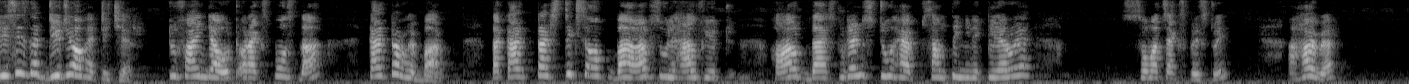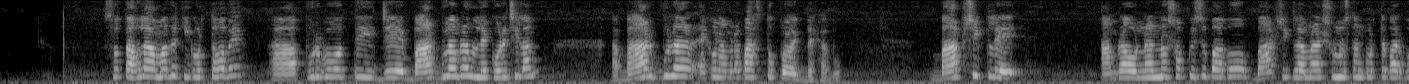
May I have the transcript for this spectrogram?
this is the duty of a teacher to find out or expose the character of a verb. The characteristics of verbs will help you to help the students to have something in a clear way, so much expressed way. Uh, however, so তাহলে আমাদের কি করতে হবে আহ, পূর্ববর্তী যে বার্বগুলো আমরা উল্লেখ করেছিলাম বার্বগুলার এখন আমরা বাস্তব প্রয়োগ দেখাবো বার্ব শিখলে আমরা অন্যান্য সব কিছু পাবো বার্ব শিখলে আমরা শূন্যস্থান করতে পারব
